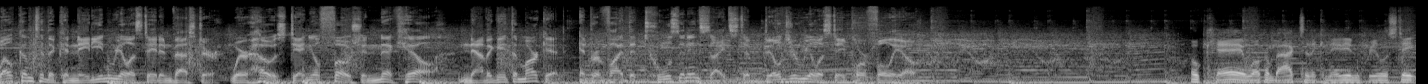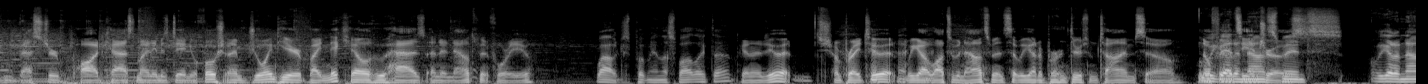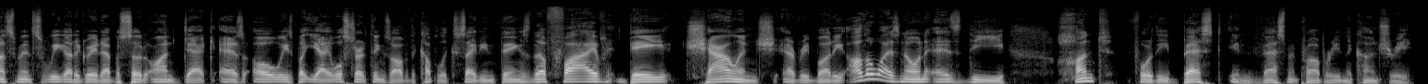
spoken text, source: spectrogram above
Welcome to the Canadian Real Estate Investor, where hosts Daniel Foch and Nick Hill navigate the market and provide the tools and insights to build your real estate portfolio. Okay, welcome back to the Canadian Real Estate Investor Podcast. My name is Daniel Foch, and I'm joined here by Nick Hill, who has an announcement for you. Wow, just put me on the spot like that. Gonna do it. Jump right to it. We got lots of announcements that we got to burn through some time, so no we fancy got intros. We got announcements. We got a great episode on deck as always. But yeah, we'll start things off with a couple exciting things. The five day challenge, everybody, otherwise known as the hunt for the best investment property in the country,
